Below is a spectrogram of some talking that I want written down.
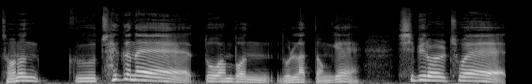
저는 그 최근에 또 한번 놀랐던 게 11월 초에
